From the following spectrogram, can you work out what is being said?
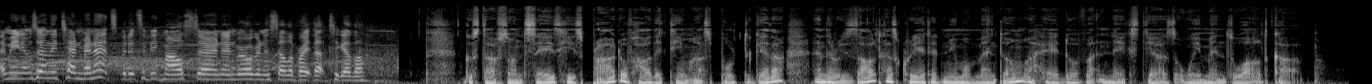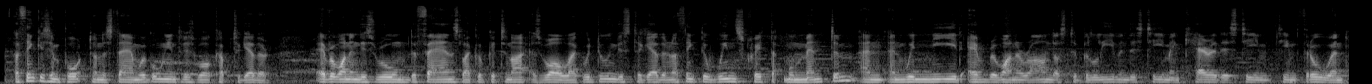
I mean, it was only 10 minutes, but it's a big milestone, and we're all going to celebrate that together. Gustavsson says he's proud of how the team has pulled together, and the result has created new momentum ahead of next year's Women's World Cup. I think it's important to understand we're going into this World Cup together everyone in this room, the fans, like look at tonight as well. Like we're doing this together, and I think the wins create that momentum, and, and we need everyone around us to believe in this team and carry this team team through. And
